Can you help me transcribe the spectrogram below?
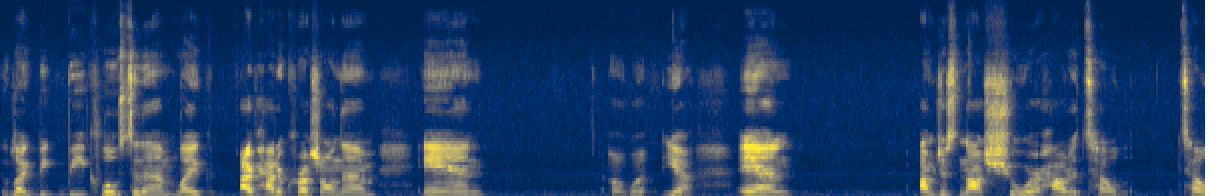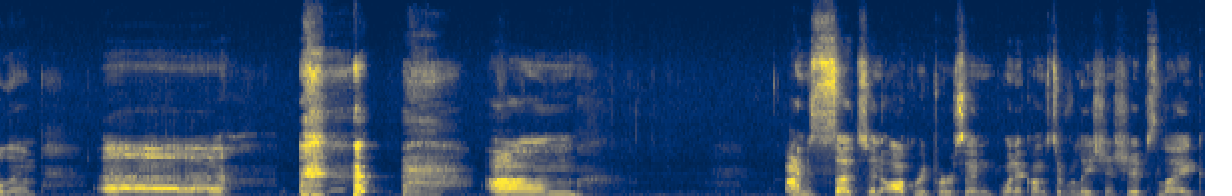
like be be close to them. Like I've had a crush on them and uh what? Yeah. And I'm just not sure how to tell tell them. Uh um I'm such an awkward person when it comes to relationships. Like,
